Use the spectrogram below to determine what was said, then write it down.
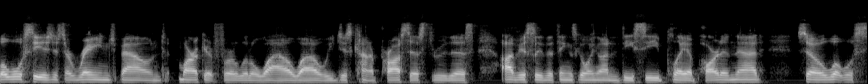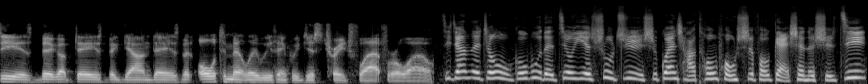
What we'll see is just a range-bound market for a little while while we just kind of process through this. Obviously, the things going on in DC play a part in that. So what we'll see is big up days, big down days, but ultimately we think we just trade flat for a while. 即将在周五公布的就业数据是观察通膨是否改善的时机。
